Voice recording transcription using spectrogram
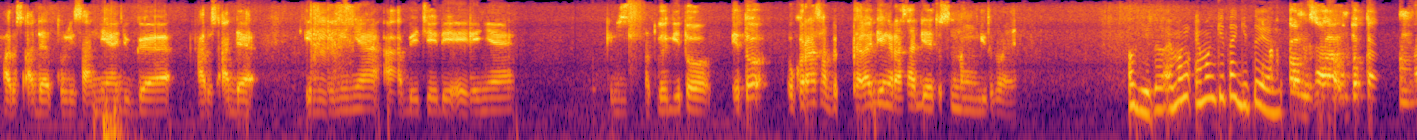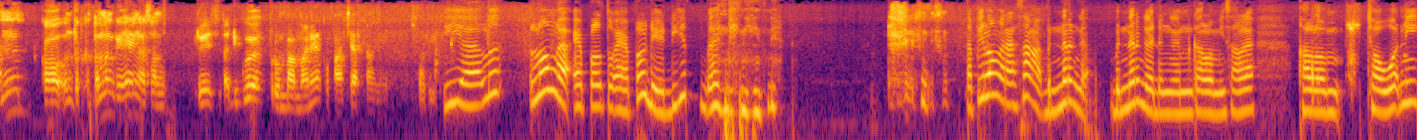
harus ada tulisannya juga, harus ada ini ininya A B C D E nya menurut gue gitu itu ukuran sampai misalnya dia ngerasa dia itu seneng gitu kayaknya Oh gitu. Emang emang kita gitu ya. kalau misalnya untuk ke temen kalau untuk ke temen kayaknya nggak sama tadi gue perumpamannya ke pacar kali ya. sorry Iya, lo lo nggak apple to apple dedit bandinginnya. Tapi lo ngerasa nggak bener nggak? Bener nggak dengan kalau misalnya kalau cowok nih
